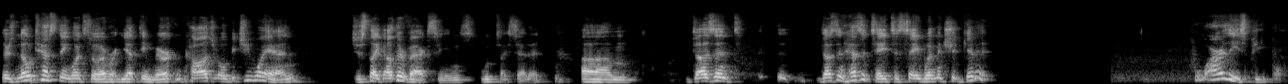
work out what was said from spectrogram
There's no testing whatsoever. Yet the American College of OBGYN, just like other vaccines, whoops, I said it, um, doesn't doesn't hesitate to say women should get it. Who are these people?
